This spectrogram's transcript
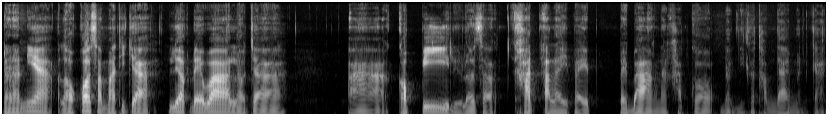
ดังนั้นเนี่ยเราก็สามารถที่จะเลือกได้ว่าเราจะอ่า copy หรือเราจะคัดอะไรไปไปบ้างนะครับ ก็แบบนี้ก็ทำได้เหมือนกัน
